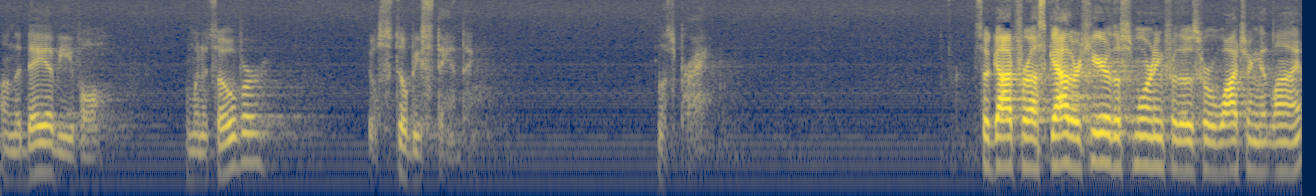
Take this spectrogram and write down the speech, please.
on the day of evil. And when it's over, you'll still be standing. Let's pray. So, God, for us gathered here this morning, for those who are watching at, line,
